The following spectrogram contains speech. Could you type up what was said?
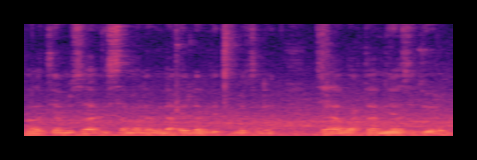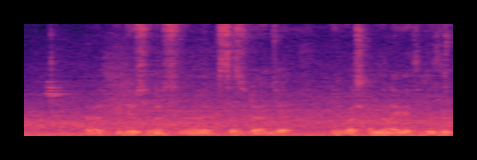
Malatya'mıza, İslam alemine hayırlar getirmesini Cenab-ı Hak'tan niyaz ediyorum. Evet biliyorsunuz kısa süre önce il başkanlığına getirildim.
